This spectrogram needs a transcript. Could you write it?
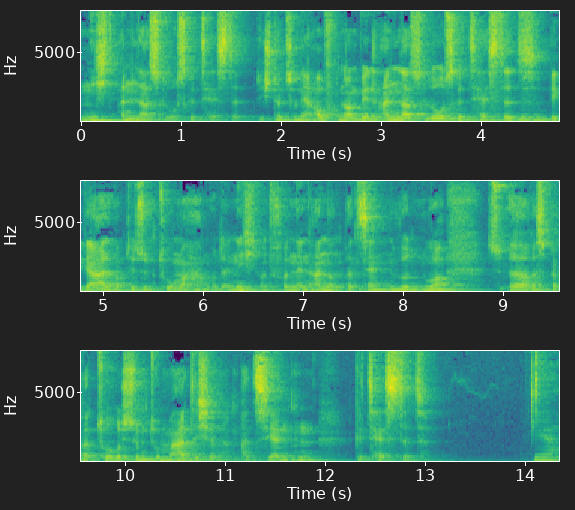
nicht anlasslos getestet. Die stationär aufgenommen werden anlasslos getestet, mhm. egal ob die Symptome haben oder nicht. Und von den anderen Patienten würden nur äh, respiratorisch symptomatische Patienten getestet. Ja,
